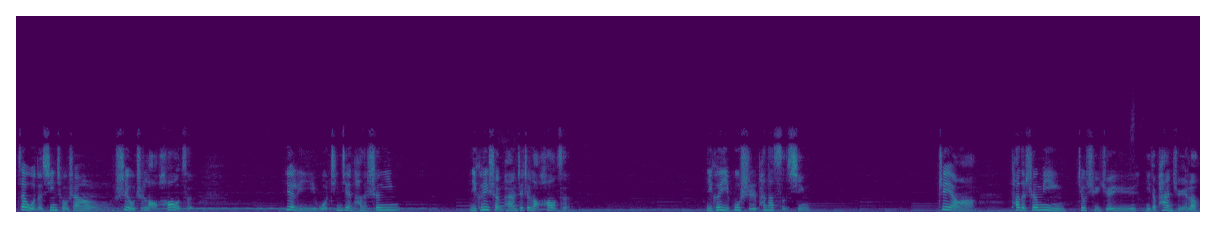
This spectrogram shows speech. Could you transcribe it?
在我的星球上是有只老耗子，夜里我听见它的声音。你可以审判这只老耗子，你可以不时判他死刑。这样啊，他的生命就取决于你的判决了。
